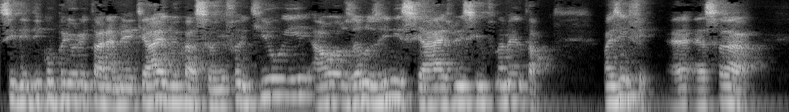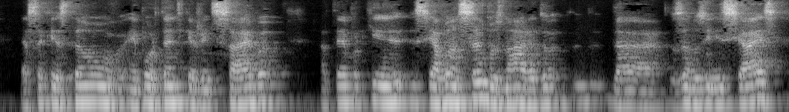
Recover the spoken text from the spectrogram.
se dedicam prioritariamente à educação infantil e aos anos iniciais do ensino fundamental. Mas, enfim, é, essa essa questão é importante que a gente saiba, até porque se avançamos na área do, da, dos anos iniciais,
